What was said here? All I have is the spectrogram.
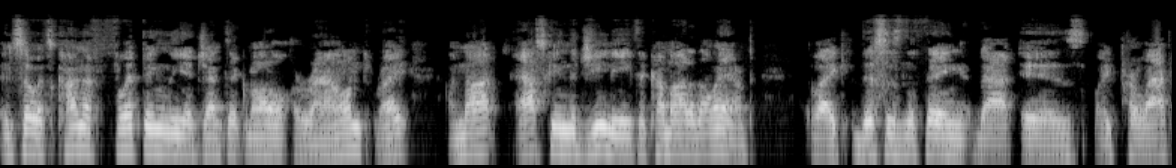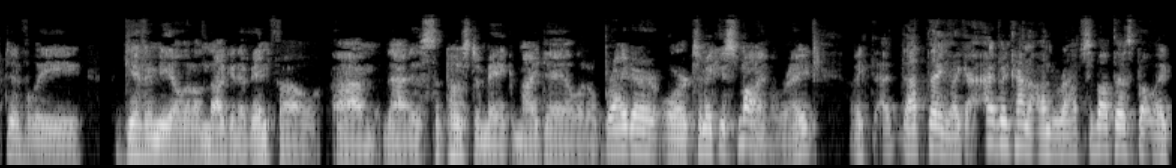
And so it's kind of flipping the agentic model around, right? I'm not asking the genie to come out of the lamp. Like this is the thing that is like proactively giving me a little nugget of info um, that is supposed to make my day a little brighter or to make you smile, right? Like that, that thing. Like I've been kind of under wraps about this, but like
